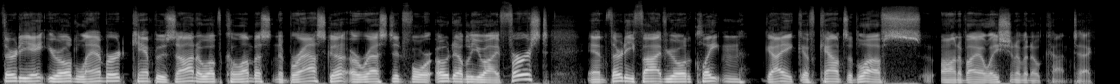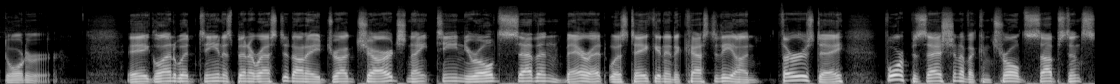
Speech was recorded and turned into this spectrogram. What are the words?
38 year old Lambert Campuzano of Columbus, Nebraska arrested for OWI first. And 35 year old Clayton Geik of Council Bluffs on a violation of a no contact order. A Glenwood teen has been arrested on a drug charge. 19 year old Seven Barrett was taken into custody on Thursday for possession of a controlled substance.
